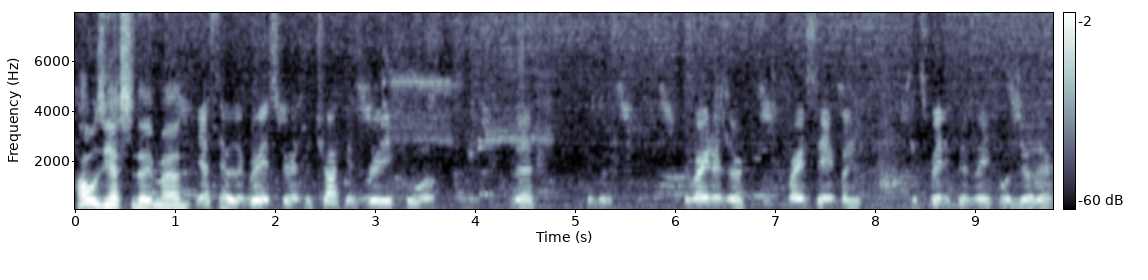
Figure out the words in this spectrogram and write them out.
How was yesterday, man? Yesterday was a great experience. The track is really cool. The the, the riders are very safe, and it's really feels really cool to be out there.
